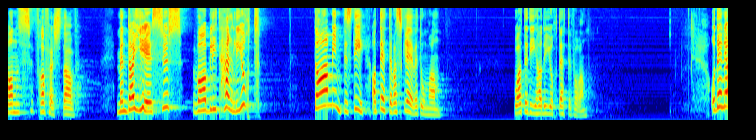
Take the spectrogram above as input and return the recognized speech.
hans fra først av. Men da Jesus var blitt herliggjort, da mintes de at dette var skrevet om ham, og at de hadde gjort dette for ham. Og denne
